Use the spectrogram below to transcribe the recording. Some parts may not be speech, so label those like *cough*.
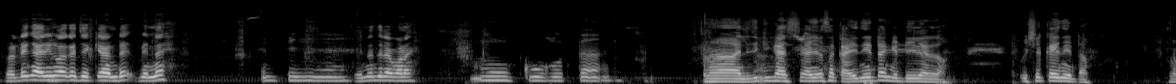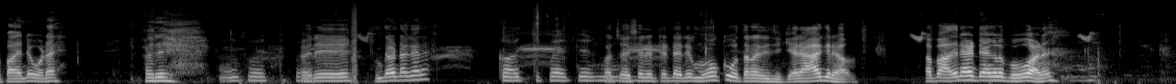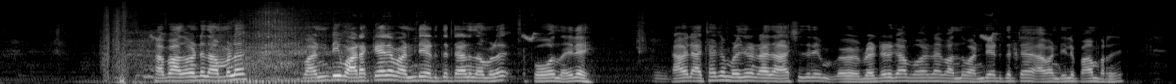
ബ്ലഡും കാര്യങ്ങളൊക്കെ ചെക്ക് ചെയ്യാണ്ട് പിന്നെ? പിന്നെ പിന്നെന്തിനാ പോണേ? ആ ലിജിക്ക് കഴിച്ച കഴിഞ്ഞ ദിവസം കൈനീട്ടം കിട്ടിയില്ലായിരുന്നോ? വിഷു കൈനീട്ടം അപ്പോൾ അതിന്റെ കൂടെ ഒരു ഒരു എന്താ ഉണ്ടാക്കാനാ കുറച്ച് ഒരു മൂക്ക് കുത്തണം രുചിക്ക് ഒരു ആഗ്രഹം. അപ്പോൾ അതിനായിട്ട് ഞങ്ങൾ പോവാണ്. അപ്പോൾ അതുകൊണ്ട് നമ്മൾ വണ്ടി വടക്കേരെ വണ്ടി എടുത്തിട്ടാണ് നമ്മൾ പോകുന്നത് അല്ലേ? രാവിലെ അച്ചാച്ചൻ വിളിച്ചിട്ടുണ്ടായിരുന്നു ആശുപത്രി ബ്ലഡ് എടുക്കാൻ പോകേണ്ട വന്ന് വണ്ടി എടുത്തിട്ട് ആ വണ്ടിയിൽ പോകാൻ പറഞ്ഞ്.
